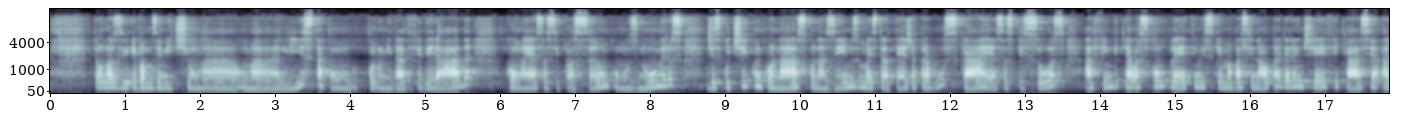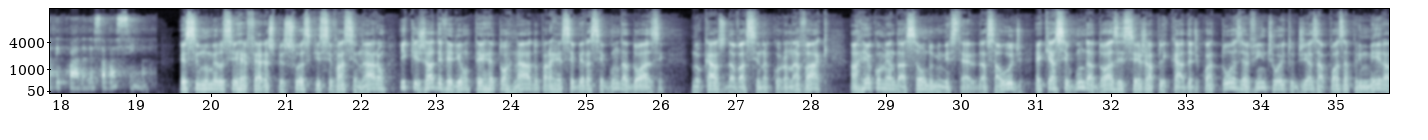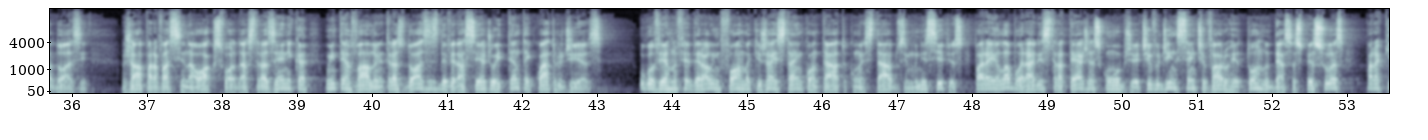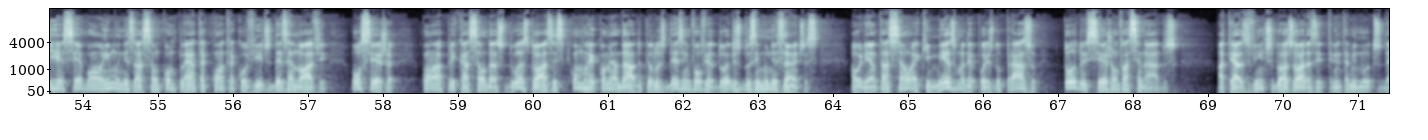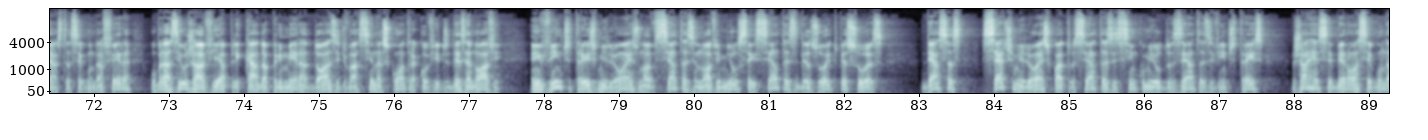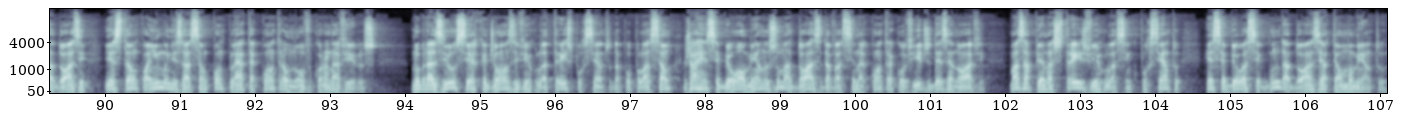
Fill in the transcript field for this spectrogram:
Então, nós vamos emitir uma, uma lista com, por unidade federada com essa situação, com os números, discutir com o CONAS, com as EMS, uma estratégia para buscar essas pessoas a fim de que elas completem o esquema vacinal para garantir a eficácia adequada dessa vacina. Esse número se refere às pessoas que se vacinaram e que já deveriam ter retornado para receber a segunda dose. No caso da vacina Coronavac, a recomendação do Ministério da Saúde é que a segunda dose seja aplicada de 14 a 28 dias após a primeira dose. Já para a vacina Oxford da AstraZeneca, o intervalo entre as doses deverá ser de 84 dias. O governo federal informa que já está em contato com estados e municípios para elaborar estratégias com o objetivo de incentivar o retorno dessas pessoas para que recebam a imunização completa contra a Covid-19, ou seja, com a aplicação das duas doses, como recomendado pelos desenvolvedores dos imunizantes. A orientação é que, mesmo depois do prazo, todos sejam vacinados. Até às 22 horas e 30 minutos desta segunda-feira, o Brasil já havia aplicado a primeira dose de vacinas contra a Covid-19 em 23.909.618 pessoas. Dessas, 7.405.223 já receberam a segunda dose e estão com a imunização completa contra o novo coronavírus. No Brasil, cerca de 11,3% da população já recebeu ao menos uma dose da vacina contra a Covid-19, mas apenas 3,5% recebeu a segunda dose até o momento.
